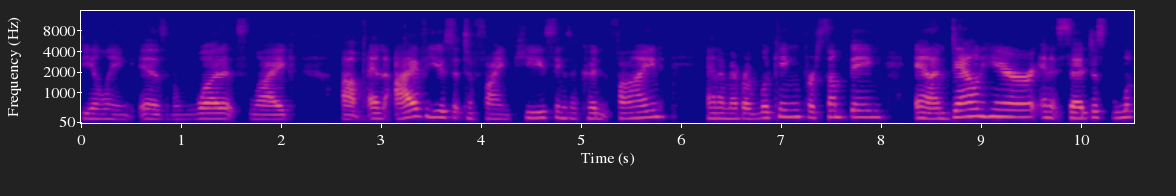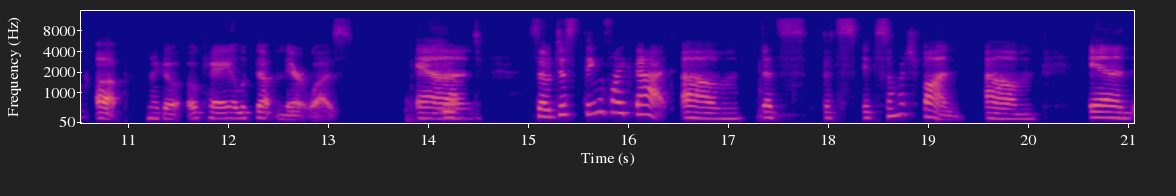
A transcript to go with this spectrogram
feeling is and what it's like. Um, and i've used it to find keys things i couldn't find. And i remember looking for something and i'm down here and it said just look up. And i go okay. I looked up and there it was. And yeah. so just things like that um, that's that's it's so much fun. Um, and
